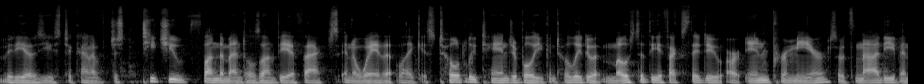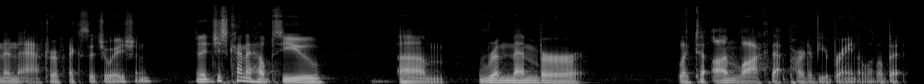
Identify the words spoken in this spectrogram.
videos used to kind of just teach you fundamentals on VFX in a way that like is totally tangible. You can totally do it. Most of the effects they do are in Premiere, so it's not even an After Effects situation, and it just kind of helps you um, remember like to unlock that part of your brain a little bit.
